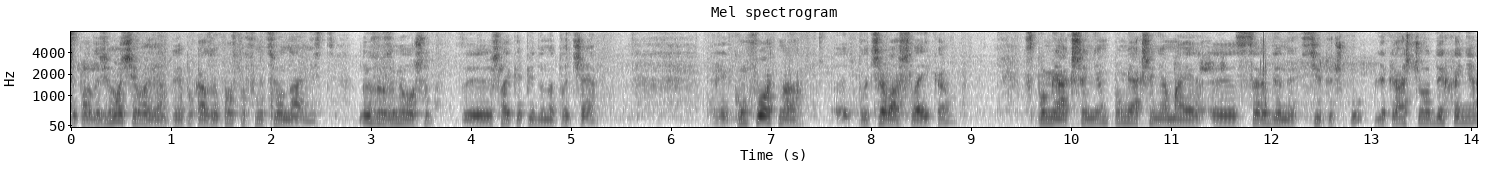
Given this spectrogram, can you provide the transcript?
Це правда жіночий варіант, я показую просто функціональність. Ну і зрозуміло, що е, шлейка піде на плече. Е, Комфортна е, плечова шлейка з пом'якшенням. Пом'якшення має з середини сіточку для кращого дихання.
